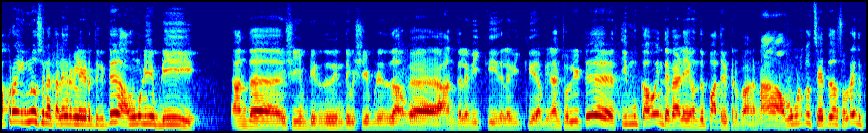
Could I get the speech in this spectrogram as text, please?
அப்புறம் இன்னும் சில தலைவர்களை எடுத்துக்கிட்டு அவங்களையும் இப்படி அந்த விஷயம் இப்படி இருந்தது இந்த விஷயம் இப்படி இருந்தது அவங்க அந்த வீக்கு இதில் வீக்கு அப்படின்லாம் சொல்லிட்டு திமுகவும் இந்த வேலையை வந்து பார்த்துக்கிட்டு இருப்பாங்க. நான் அவங்களுக்கும் சேர்த்து தான் சொல்கிறேன் இது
